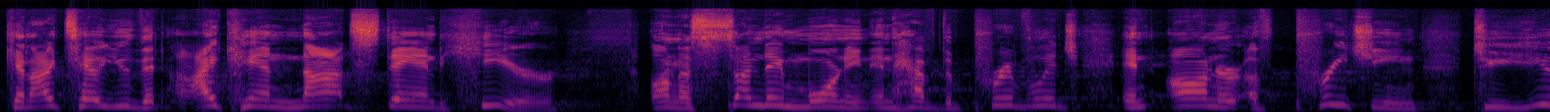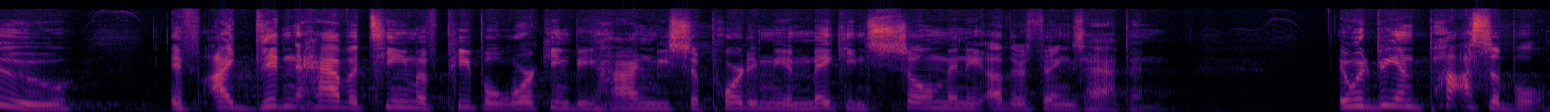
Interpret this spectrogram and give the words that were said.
Can I tell you that I cannot stand here on a Sunday morning and have the privilege and honor of preaching to you if I didn't have a team of people working behind me, supporting me, and making so many other things happen. It would be impossible.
